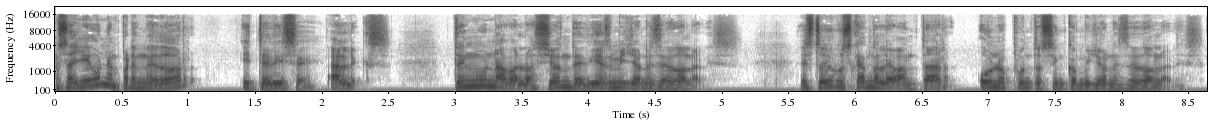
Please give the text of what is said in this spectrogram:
O sea, llega un emprendedor y te dice, Alex, tengo una evaluación de 10 millones de dólares. Estoy buscando levantar 1.5 millones de dólares.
